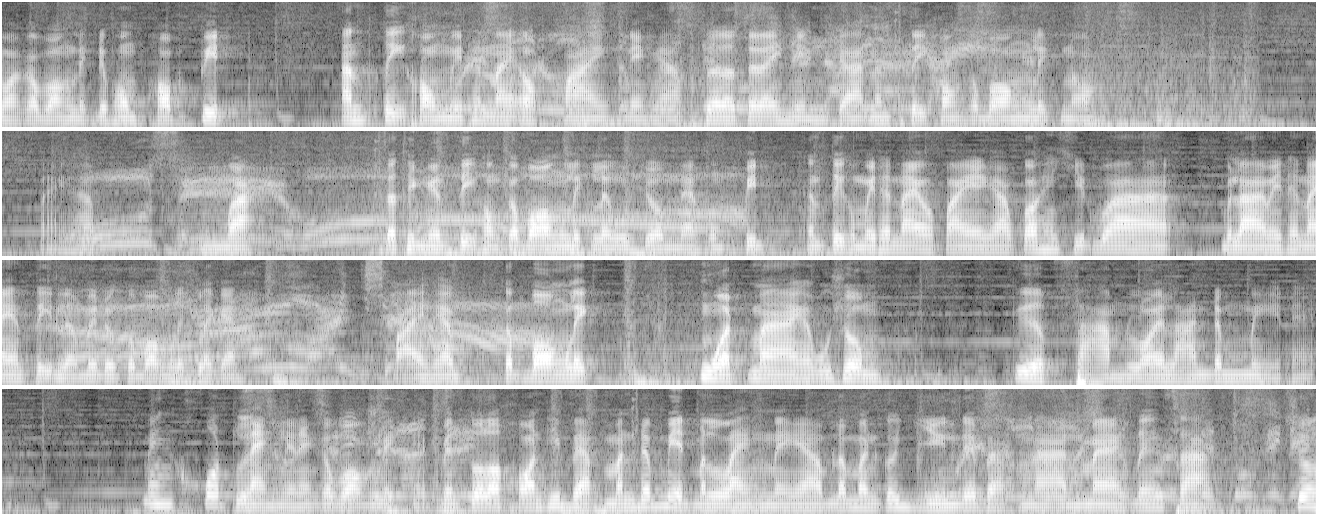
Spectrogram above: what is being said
ว่ากระบองเหล็กเดี๋ยวผมขอปิดอันติของเมทัลไนท์ออกไปนะครับเพื่อเราจะได้เห็นการอันติของกระบองเหล็กเนาะไปครับมาจะถึงอันติของกระบองเหล็กแล้วคุณผู้ชมนะผมปิดอันติของเมทัลไนท์ออกไปนะครับก็ให้คิดว่าเวลาเมทัลไนท์อันติแล้วไม่โดนกระบองเหล็กแล้วกัน ไปครับกระบองเหล็ก หวดมาครับผู้ชมเกือบ 300 ล้านดาเมจนะแม่งโคตรแรงเลยนะกระบองเหล็กเป็นตัวละครที่แบบมันดาเมจมันแรงนะครับ แล้วมันก็ยืนได้แบบนานมากเนื่องจากช่วง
